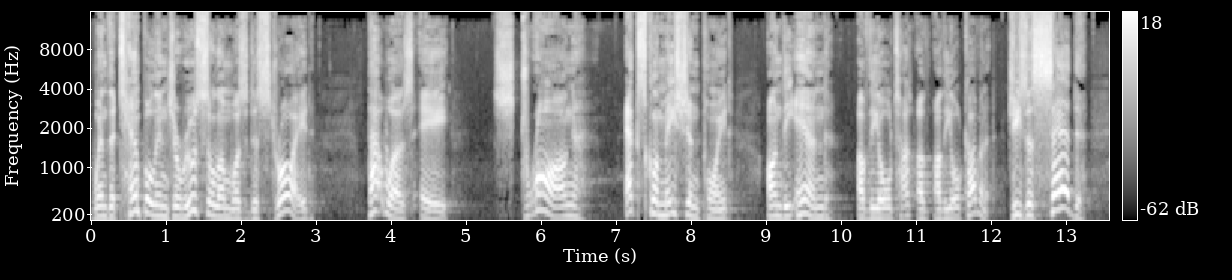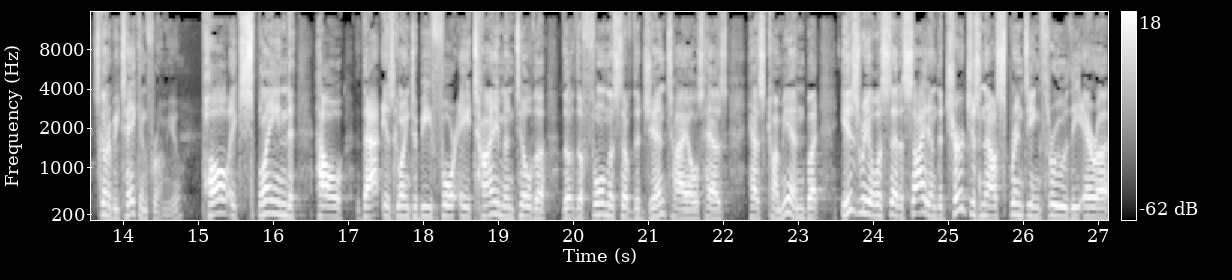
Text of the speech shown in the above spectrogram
when the temple in Jerusalem was destroyed, that was a strong exclamation point on the end of the old, of, of the old covenant. Jesus said it's going to be taken from you. Paul explained how that is going to be for a time until the, the, the, fullness of the Gentiles has, has come in. But Israel is set aside, and the church is now sprinting through the era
